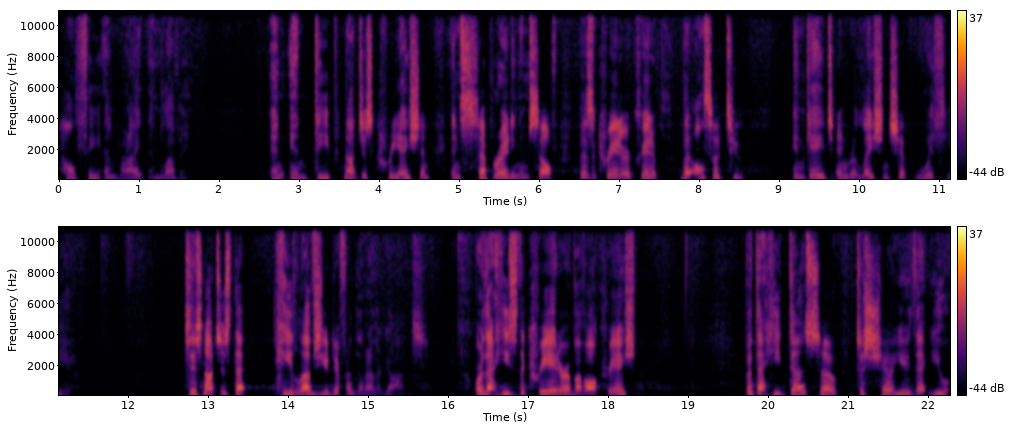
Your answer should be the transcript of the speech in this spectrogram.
healthy and right and loving. And in deep, not just creation, in separating himself as a creator or creative, but also to engage in relationship with you. See, it's not just that he loves you different than other gods or that he's the creator above all creation, but that he does so to show you that you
